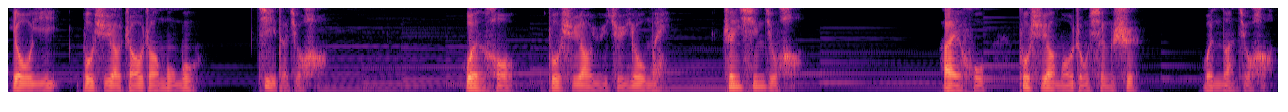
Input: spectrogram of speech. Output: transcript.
友谊不需要朝朝暮暮，记得就好。问候不需要语句优美，真心就好。爱护不需要某种形式，温暖就好。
